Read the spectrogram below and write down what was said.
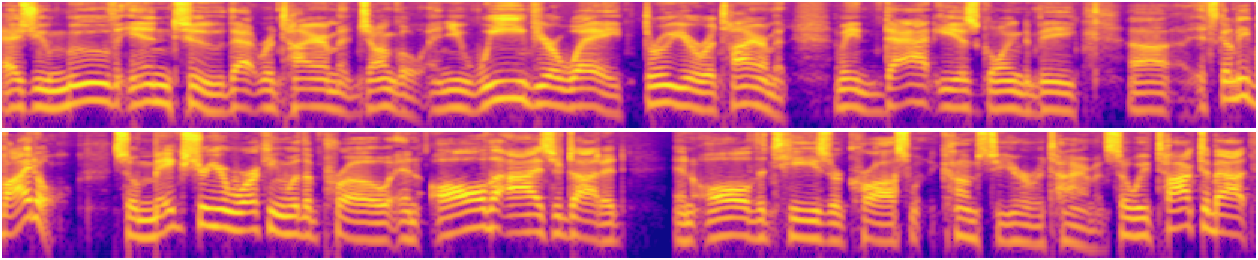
as you move into that retirement jungle and you weave your way through your retirement. I mean, that is going to be, uh, it's going to be vital so make sure you're working with a pro and all the I's are dotted and all the T's are crossed when it comes to your retirement. So we've talked about,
